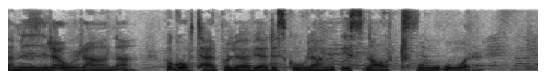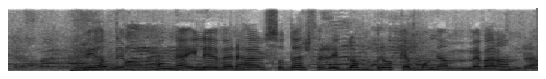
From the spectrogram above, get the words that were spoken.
Samira och Rana har gått här på Lövgärdeskolan i snart två år. Vi hade många elever här så därför ibland bråkar många med varandra.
